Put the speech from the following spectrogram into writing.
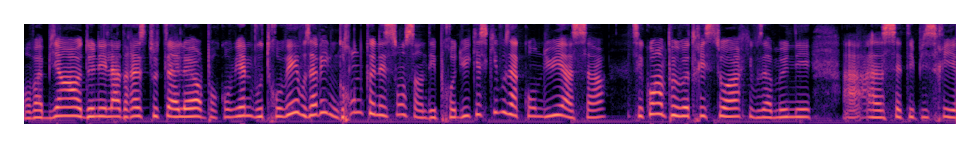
on va bien donner l'adresse tout à l'heure pour qu'on vienne vous trouver. Vous avez une grande connaissance hein, des produits. Qu'est-ce qui vous a conduit à ça? C'est quoi un peu votre histoire qui vous a mené à, à cette épicerie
